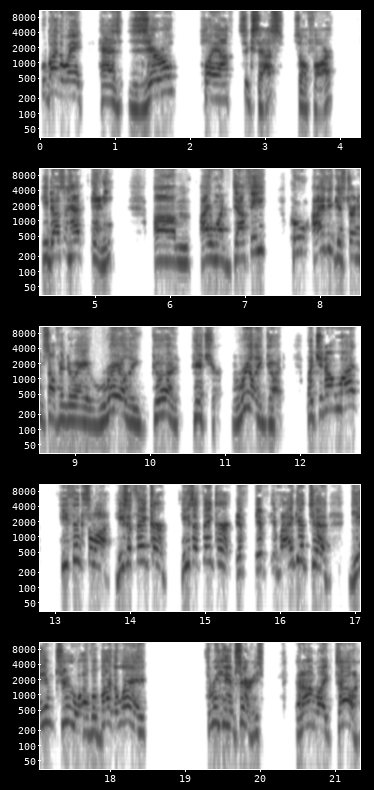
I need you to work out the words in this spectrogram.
who, by the way, has zero playoff success so far. He doesn't have any. Um, I want Duffey, who I think has turned himself into a really good pitcher, really good. But you know what? He thinks a lot. He's a thinker. He's a thinker. If if if I get to game two of a, by the way, three game series, and I'm like, Tyler,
